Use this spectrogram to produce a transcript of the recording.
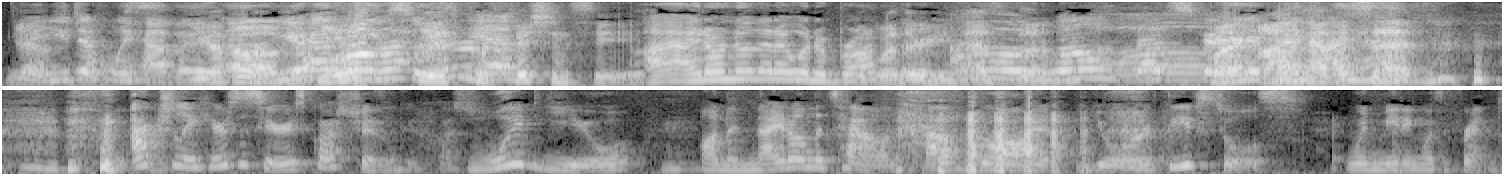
Yeah, you definitely have a. You have, Oh, okay. you have he, a has, he has sword. Yeah. proficiency. I, I don't know that I would have brought But whether them. he has Oh them. well, that's But, fair. I like, have a I set. have- Actually, here's a serious question. Would you, on a night on the town, have brought your thieves' tools when meeting with a friend?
